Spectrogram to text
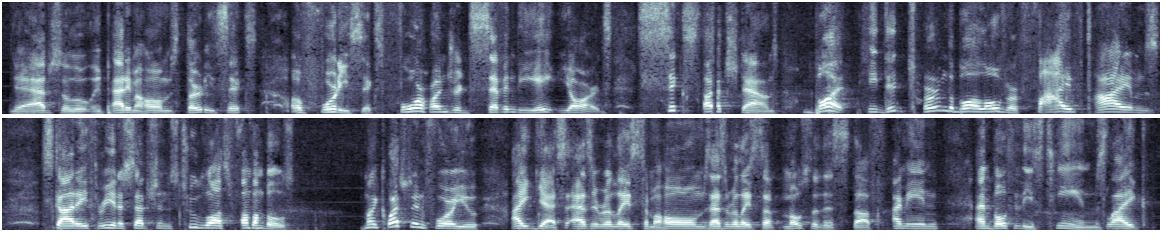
Yeah, absolutely. Patty Mahomes, 36 of 46, 478 yards, six touchdowns, but he did turn the ball over five times, Scotty. Three interceptions, two lost fumbles. My question for you, I guess, as it relates to Mahomes, as it relates to most of this stuff, I mean, and both of these teams, like,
